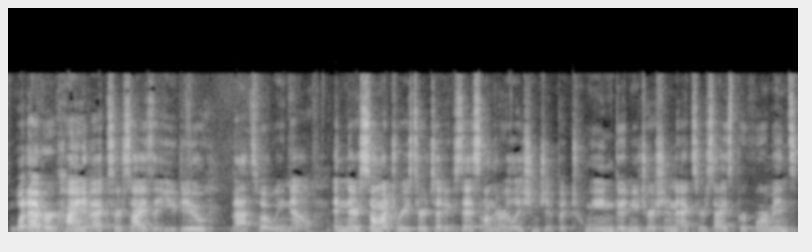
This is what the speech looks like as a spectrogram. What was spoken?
whatever kind of exercise that you do that's what we know and there's so much research that exists on the relationship between good nutrition and exercise performance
